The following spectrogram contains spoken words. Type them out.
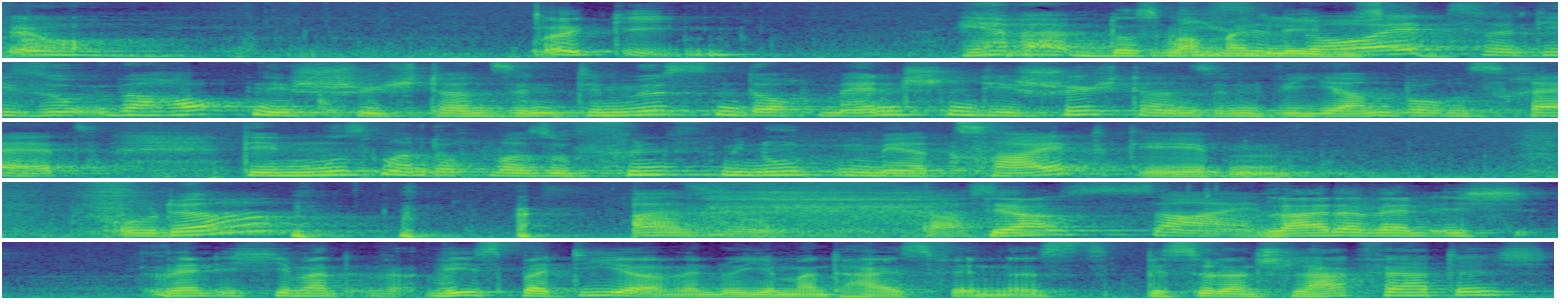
Ja. Er ging. Ja, aber Das diese Leute, die so überhaupt nicht schüchtern sind, die müssen doch Menschen, die schüchtern sind, wie Jan-Boris Rätz, denen muss man doch mal so fünf Minuten mehr Zeit geben. Oder? Also, das Ja, muss sein. leider, wenn ich, wenn ich jemand, wie ist bei dir, wenn du jemand heiß findest? Bist du dann schlagfertig?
